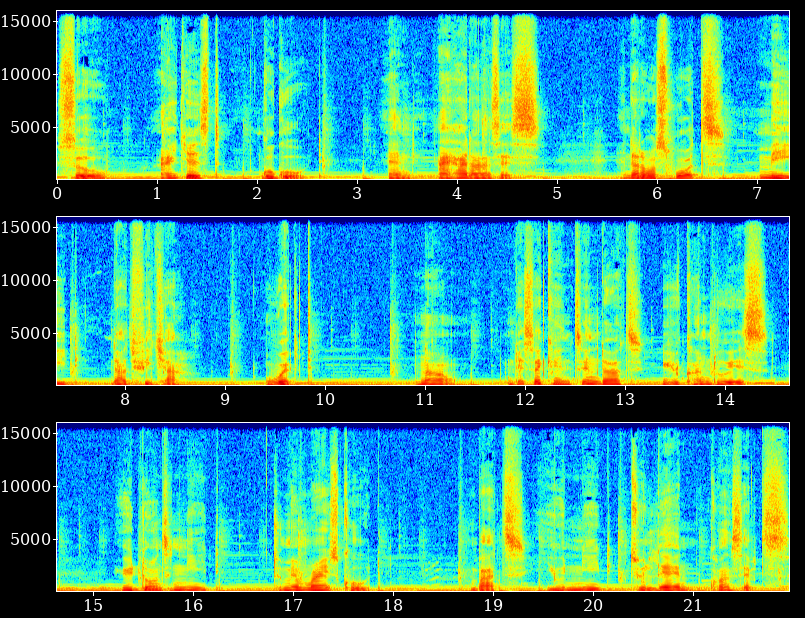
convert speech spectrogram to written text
So I just Googled and I had answers. And that was what made that feature worked. Now, the second thing that you can do is you don't need to memorize code, but you need to learn concepts.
